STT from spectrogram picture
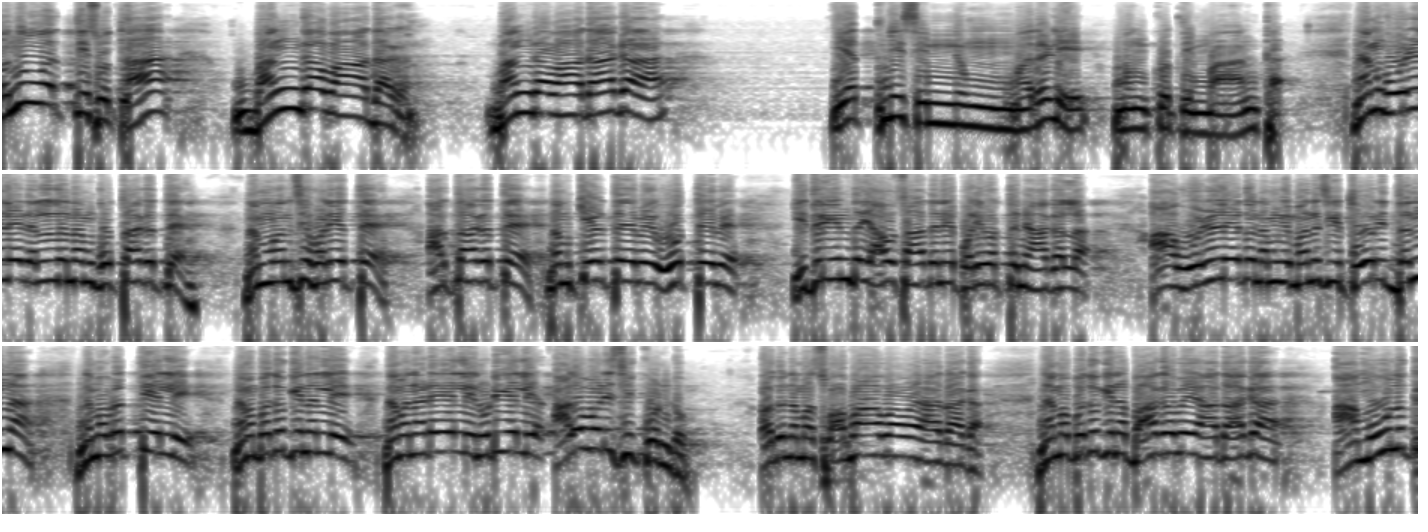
ಅನುವರ್ತಿಸುತ್ತ ಭಂಗವಾದ, ಭಂಗವಾದಾಗ ಯತ್ನಿಸಿನ್ನು ಮರಳಿ ಮಂಕುತಿಮ್ಮ ಅಂತ. ನಮ್ಗೆ ಒಳ್ಳೇದೆಲ್ಲ ನಮ್ಗೆ ಗೊತ್ತಾಗುತ್ತೆ. ನಮ್ಮ ಮನಸ್ಸಿಗೆ ಹೊಳೆಯುತ್ತೆ, ಅರ್ಥ ಆಗತ್ತೆ, ನಮ್ಗೆ ಕೇಳ್ತೇವೆ, ಓದ್ತೇವೆ. ಇದರಿಂದ ಯಾವ ಸಾಧನೆ ಪರಿವರ್ತನೆ ಆಗಲ್ಲ. ಆ ಒಳ್ಳೆಯದು ನಮಗೆ ಮನಸ್ಸಿಗೆ ತೋರಿದ್ದನ್ನು ನಮ್ಮ ವೃತ್ತಿಯಲ್ಲಿ, ನಮ್ಮ ಬದುಕಿನಲ್ಲಿ, ನಮ್ಮ ನಡೆಯಲ್ಲಿ, ನುಡಿಯಲ್ಲಿ ಅಳವಡಿಸಿಕೊಂಡು ಅದು ನಮ್ಮ ಸ್ವಭಾವವೇ ಆದಾಗ, ನಮ್ಮ ಬದುಕಿನ ಭಾಗವೇ ಆದಾಗ ಆ ಮೂಲಕ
